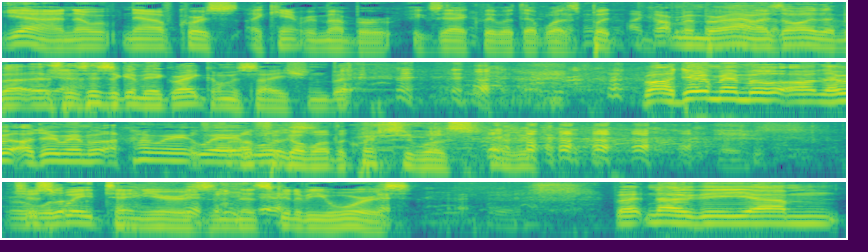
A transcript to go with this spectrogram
yeah, no, now of course I can't remember exactly what that was, but I can't remember ours either, but this, Yeah. this is going to be a great conversation. But but I do remember. Uh, I do remember. I can't remember where it I was. forgot what the question was. just wait ten years and it's going to be worse. But no, the um,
